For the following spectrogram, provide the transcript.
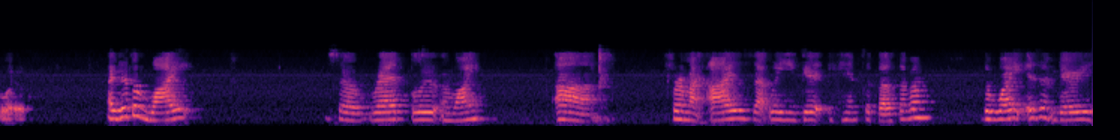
blue. I did the white, so red, blue, and white um, for my eyes. That way you get hints of both of them. The white isn't very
